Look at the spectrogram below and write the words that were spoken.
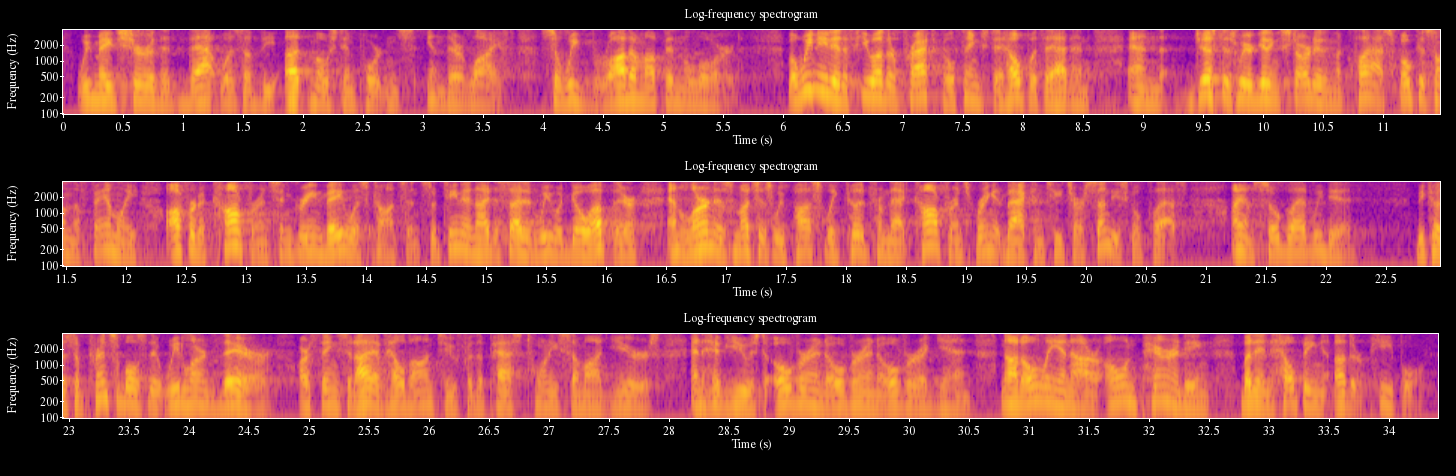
We made sure that that was of the utmost importance in their life. So we brought them up in the Lord. But we needed a few other practical things to help with that. And, and just as we were getting started in the class, Focus on the Family offered a conference in Green Bay, Wisconsin. So Tina and I decided we would go up there and learn as much as we possibly could from that conference, bring it back and teach our Sunday school class. I am so glad we did because the principles that we learned there are things that I have held on to for the past 20 some odd years and have used over and over and over again, not only in our own parenting, but in helping other people.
